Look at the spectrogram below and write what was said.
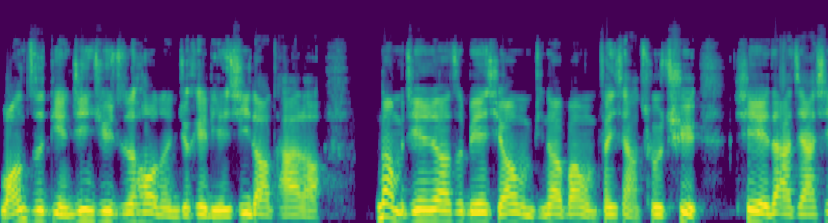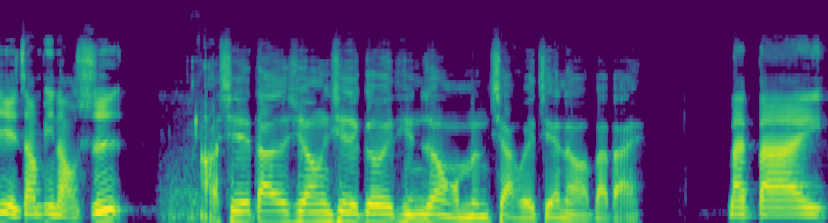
网址点进去之后呢，你就可以联系到他了。那我们今天就到这边，喜欢我们频道，帮我们分享出去，谢谢大家，谢谢张平老师，好，谢谢大师兄，谢谢各位听众，我们下回见喽，拜拜，拜拜。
